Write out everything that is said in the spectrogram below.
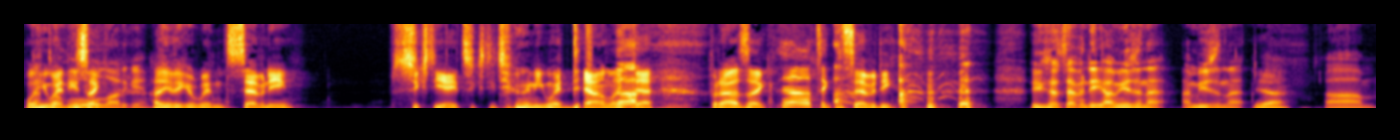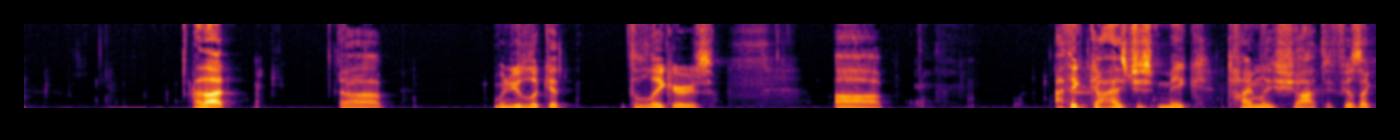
Well, he That's a went. He's like, lot of games. I think they could win 70, 68, 62, and he went down like that. But I was like, no, I'll take the 70. You said seventy. I'm using that. I'm using that. Yeah. Um, I thought uh, when you look at the Lakers, uh, I think guys just make timely shots. It feels like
